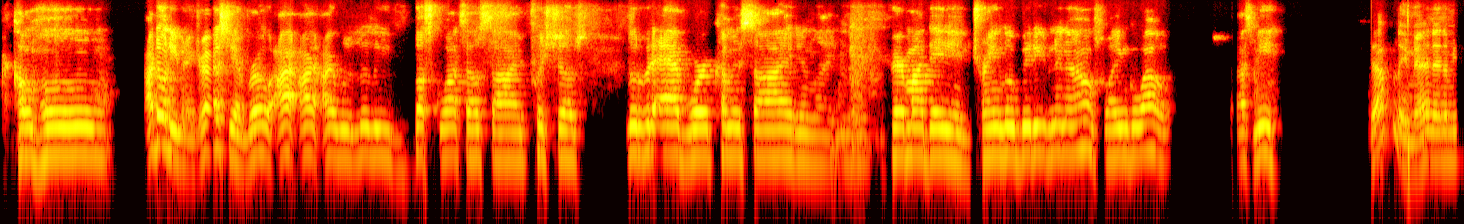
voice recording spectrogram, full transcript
I come home. I don't even dress yet, bro. I I, I would literally bust squats outside, push ups, a little bit of ab work, come inside and like you know prepare my day and train a little bit even in the house so I can go out. That's me. Definitely, man. And I mean,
